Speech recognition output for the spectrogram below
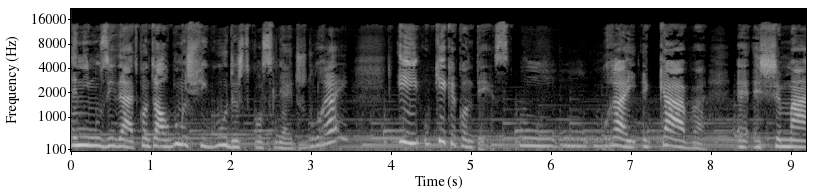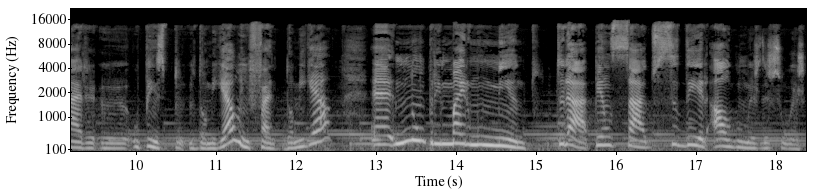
animosidade contra algumas figuras de conselheiros do rei. E o que é que acontece? O, o, o rei acaba a, a chamar uh, o príncipe Dom Miguel, o infante Dom Miguel, uh, num primeiro momento terá pensado ceder algumas das suas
